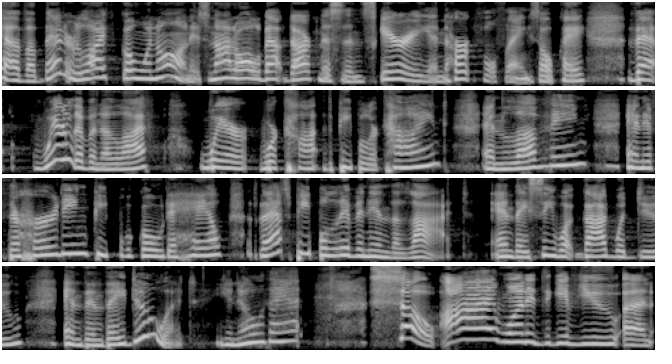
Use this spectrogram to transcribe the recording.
have a better life going on, it's not all about darkness and scary and hurtful things, okay? That we're living a life where we're the people are kind and loving, and if they're hurting, people go to help. That's people living in the light, and they see what God would do, and then they do it. You know that? So I wanted to give you an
